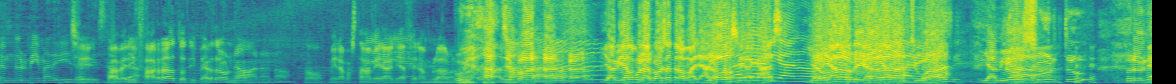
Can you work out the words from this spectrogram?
Vam dormir a Madrid el Sí. dissabte. Va haver-hi farra, tot i perdre o no? No, no, no. No, mira, m'estava mirant ja fent en plan... No, no. Hi havia alguna cosa treballant, per si de No hi cas? havia, no. Hi havia la mirada del Joan, Hi havia- no surto, però ni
